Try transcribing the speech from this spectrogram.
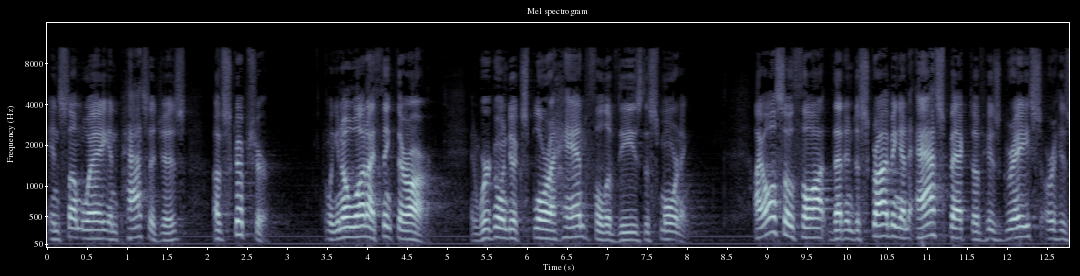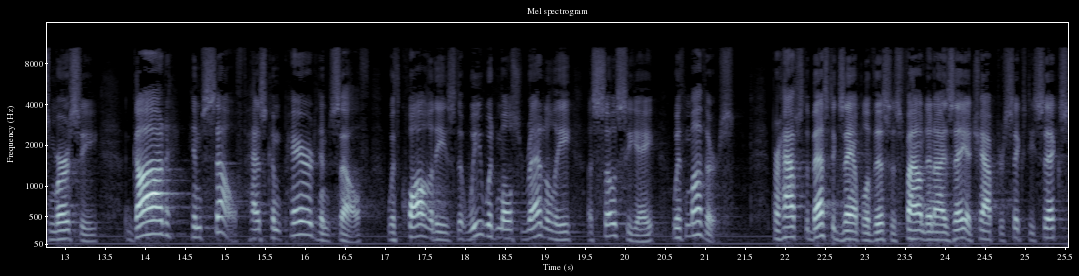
in some way in passages of Scripture? Well, you know what? I think there are. And we're going to explore a handful of these this morning. I also thought that in describing an aspect of His grace or His mercy, God Himself has compared Himself with qualities that we would most readily associate with mothers. Perhaps the best example of this is found in Isaiah chapter 66,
